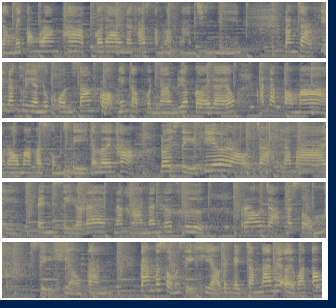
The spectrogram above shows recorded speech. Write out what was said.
ยังไม่ต้องล่างภาพก็ได้นะคะสำหรับงานชิ้นนี้ หลังจากที่นักเรียนทุกคนสร้างกรอบให้กับผลงานเรียบร้อยแล้ว อันดับต่อมาเรามาผสมสีกันเลยค่ะ โดยสีที่เราจะระบายเป็นสีแรกนะคะ นั่นก็คือ เราจะผสมสีเขียวกัน การผสมสีเขียวเด็กๆจำได้ไหมเอ่ยว่าต้อง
